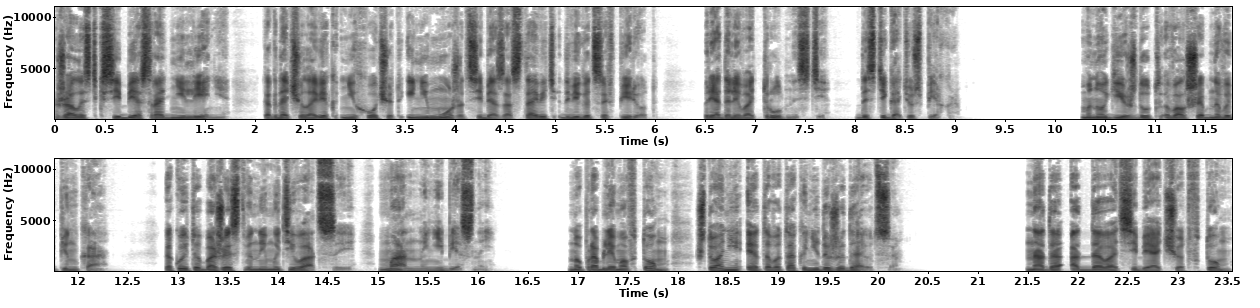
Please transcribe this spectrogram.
Жалость к себе сродни лени, когда человек не хочет и не может себя заставить двигаться вперед, преодолевать трудности, достигать успеха. Многие ждут волшебного пинка, какой-то божественной мотивации, манны небесной. Но проблема в том, что они этого так и не дожидаются. Надо отдавать себе отчет в том,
